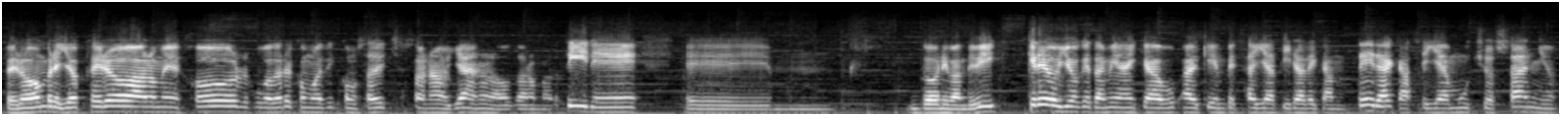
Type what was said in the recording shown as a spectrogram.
Pero hombre, yo espero a lo mejor jugadores como, como se ha dicho sonado ya, ¿no? Lautaro Martínez, eh, Don Iván de Vic. Creo yo que también hay que, hay que empezar ya a tirar de cantera, que hace ya muchos años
